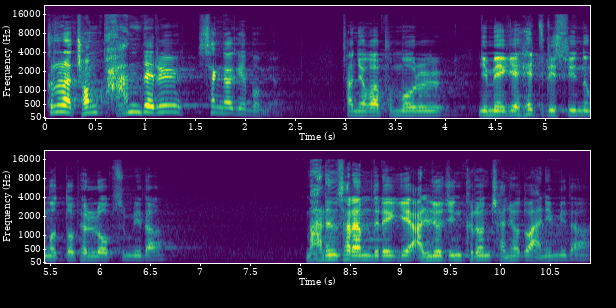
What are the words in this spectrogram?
그러나 정반대를 생각해 보면 자녀가 부모를 님에게 해 드릴 수 있는 것도 별로 없습니다. 많은 사람들에게 알려진 그런 자녀도 아닙니다.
